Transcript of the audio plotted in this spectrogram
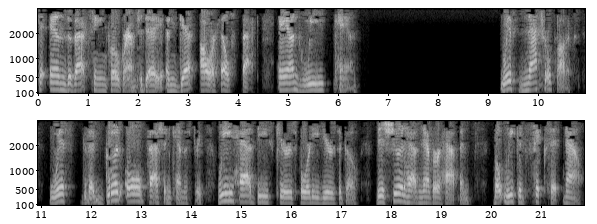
to end the vaccine program today and get our health back. And we can. With natural products, with the good old fashioned chemistry. We had these cures 40 years ago. This should have never happened, but we could fix it now.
